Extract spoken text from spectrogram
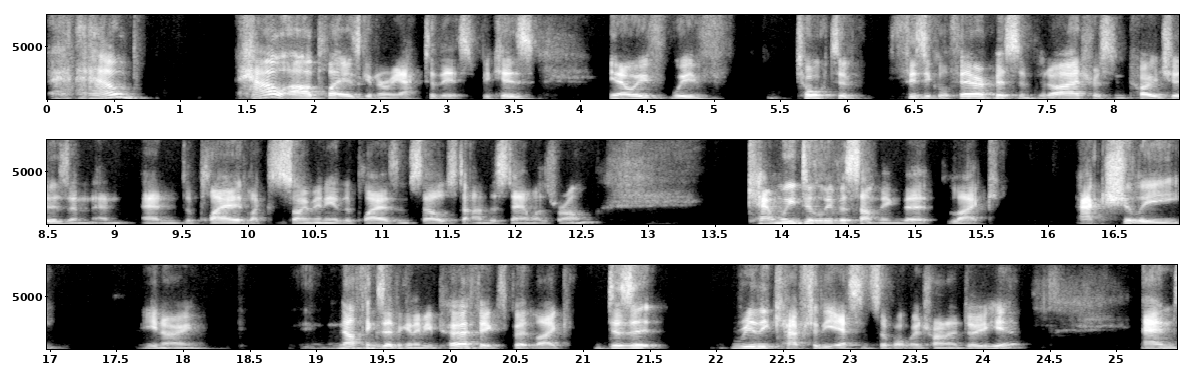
how how are players going to react to this? Because you know we've we've talked to physical therapists and podiatrists and coaches and and and the player like so many of the players themselves to understand what's wrong. Can we deliver something that like actually you know nothing's ever going to be perfect but like does it really capture the essence of what we're trying to do here and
